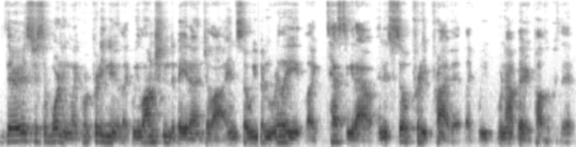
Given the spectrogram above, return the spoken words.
there is just a warning. Like we're pretty new. Like we launched into beta in July, and so we've been really like testing it out, and it's still pretty private. Like we we're not very public with it.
